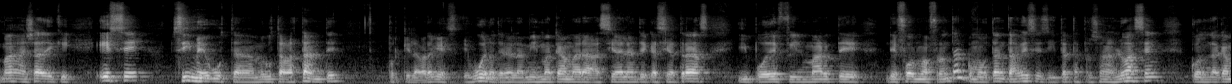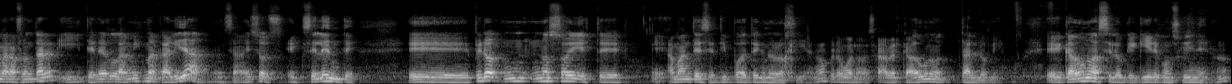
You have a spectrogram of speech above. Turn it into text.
más allá de que ese sí me gusta, me gusta bastante porque la verdad que es, bueno tener la misma cámara hacia adelante que hacia atrás y poder filmarte de forma frontal, como tantas veces y tantas personas lo hacen con la cámara frontal y tener la misma calidad. O sea, eso es excelente. Eh, pero no soy este, eh, amante de ese tipo de tecnología, ¿no? Pero bueno, a ver, cada uno tal lo mismo. Eh, cada uno hace lo que quiere con su dinero, ¿no?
